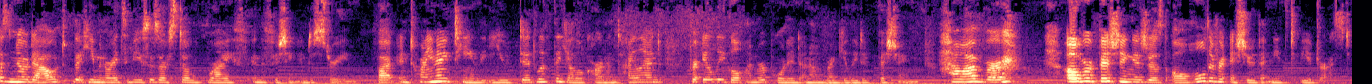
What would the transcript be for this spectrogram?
Is no doubt that human rights abuses are still rife in the fishing industry, but in 2019 the EU did lift the yellow card on Thailand for illegal, unreported and unregulated fishing. However, overfishing is just a whole different issue that needs to be addressed.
